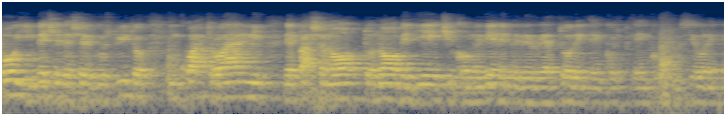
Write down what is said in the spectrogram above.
poi invece di essere costruito in 4 anni ne passano 8, 9, 10 come viene per il reattore che è in costruzione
